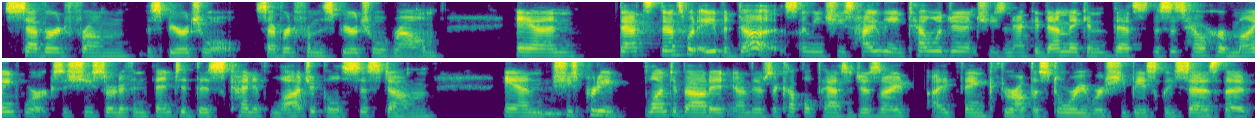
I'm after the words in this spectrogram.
severed from the spiritual, severed from the spiritual realm, and that's that's what Ava does. I mean, she's highly intelligent, she's an academic, and that's this is how her mind works. Is she sort of invented this kind of logical system and mm-hmm. she's pretty blunt about it. And there's a couple passages i i think throughout the story where she basically says that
